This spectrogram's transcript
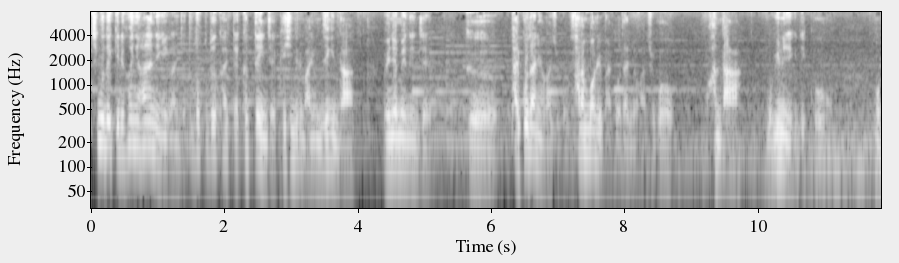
친구들끼리 흔히 하는 얘기가 이제 뚜둑뚜둑 할 때 그때 이제 귀신들이 많이 움직인다. 왜냐면은 이제 그 밟고 다녀가지고 사람 머리를 밟고 다녀가지고 뭐 한다. 뭐 이런 얘기도 있고 뭐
